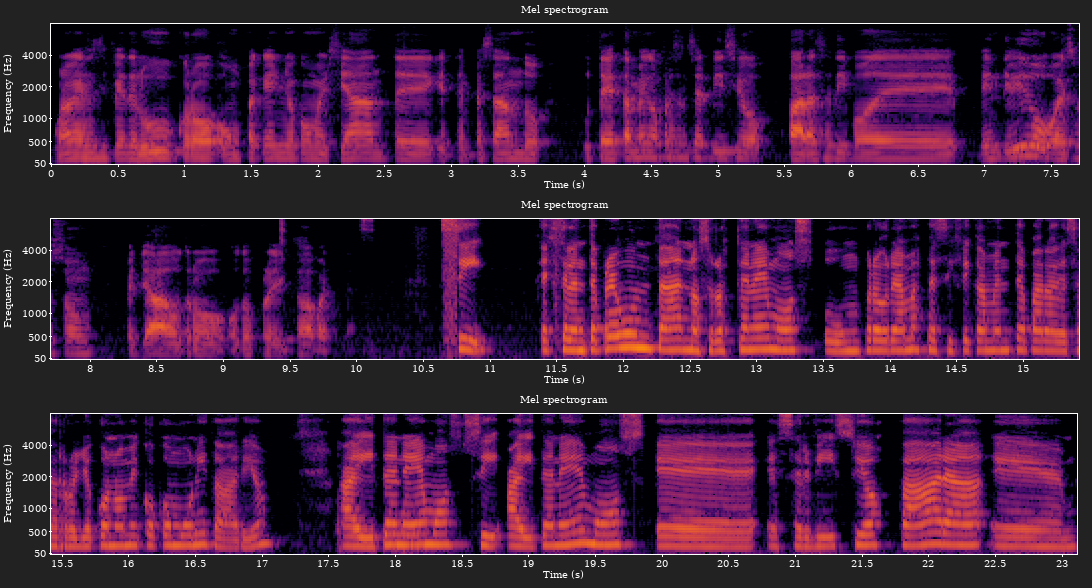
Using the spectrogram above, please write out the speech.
una organización sin de lucro o un pequeño comerciante que está empezando, ¿Ustedes también ofrecen servicio para ese tipo de, individuos o esos son pues, ya otros otros proyectos aparte? Sí, excelente pregunta. Nosotros tenemos un programa específicamente para desarrollo económico comunitario. Ahí tenemos, sí, ahí tenemos eh, servicios para eh,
